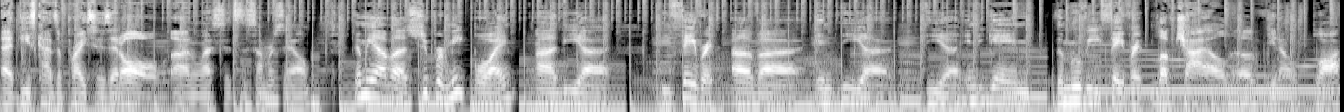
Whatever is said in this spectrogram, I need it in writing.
at these kinds of prices at all, uh, unless it's the summer sale. Then we have a uh, Super Meat Boy, uh, the uh, the favorite of uh, in the uh, the uh, indie game, the movie favorite love child of you know blah.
